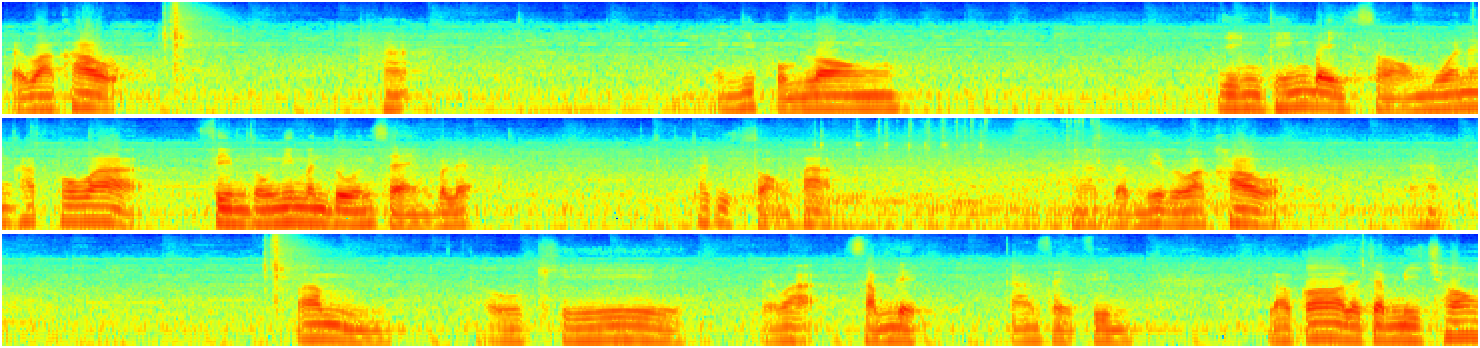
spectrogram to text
แปลว่าเข้าฮะอันนี้ผมลอง ยิงทิ้งไปอีกสองม้วนนะครับ เพราะว่าฟิล์มตรงนี้มันโดนแสงไปแล้วถ้าอีกสองภาพนะแบบนี้แปลว่าเข้านะฮะปั้มโอเคแปลว่าสำเร็จการใส่ฟิล์ม แล้วก็เราจะมีช่อง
